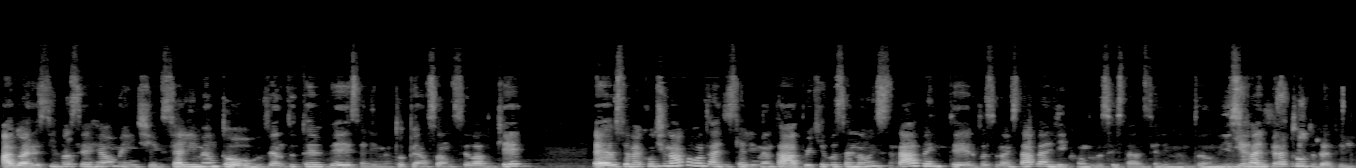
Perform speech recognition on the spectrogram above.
Agora, se você realmente se alimentou vendo TV, se alimentou pensando sei lá do quê, é, você vai continuar com vontade de se alimentar, porque você não estava inteiro, você não estava ali quando você estava se alimentando. Isso vale para tudo da vida.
